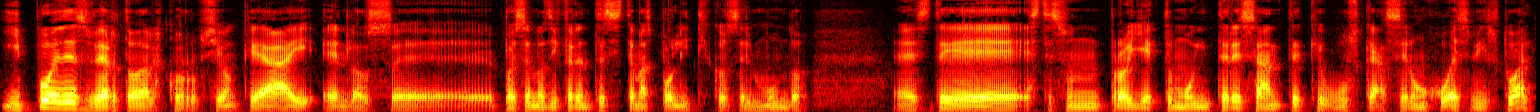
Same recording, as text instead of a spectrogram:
y puedes ver toda la corrupción que hay en los eh, pues en los diferentes sistemas políticos del mundo. Este, este es un proyecto muy interesante que busca hacer un juez virtual,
